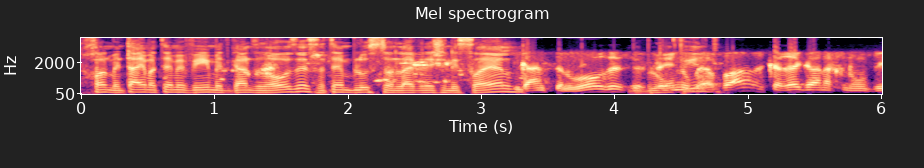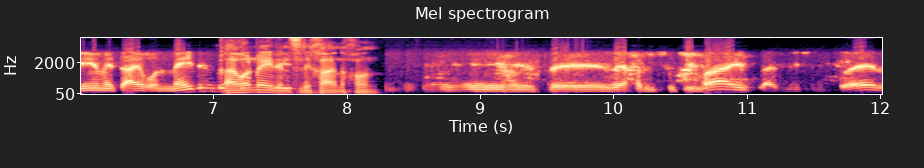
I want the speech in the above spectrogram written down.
נכון, בינתיים אתם מביאים את גאנס אנד רוזס, אתם בלוסטון לייב ניישן ישראל. גאנס אנד רוזס, הבאנו בעבר, כרגע אנחנו מביאים את איירון מיידן. איירון מיידן, סליחה, נכון. ויחד עם סופי וייס, לייב ניישן ישראל,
